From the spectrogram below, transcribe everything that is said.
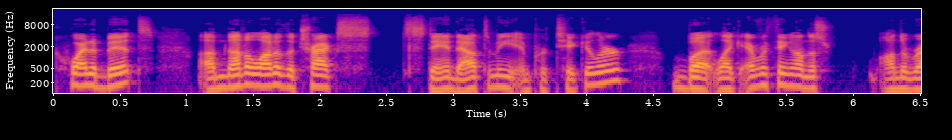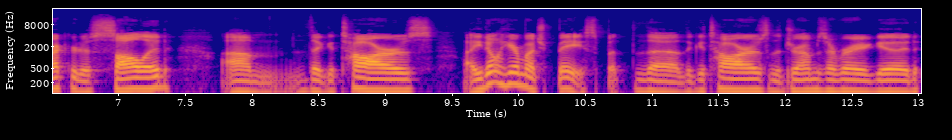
quite a bit. Um, not a lot of the tracks stand out to me in particular, but like everything on this on the record is solid. Um, the guitars, uh, you don't hear much bass, but the the guitars, the drums are very good.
